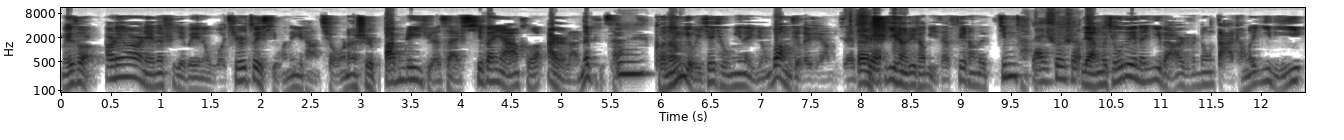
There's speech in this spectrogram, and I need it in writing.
没错，二零二二年的世界杯呢，我其实最喜欢的一场球呢是八分之一决赛西班牙和爱尔兰的比赛。嗯，可能有一些球迷呢已经忘记了这场比赛，但是是实际上这场比赛非常的精彩。来说说，两个球队呢一百二十分钟打成了一比一，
